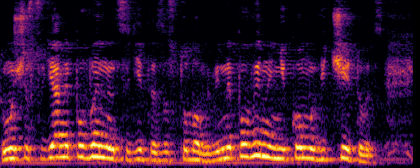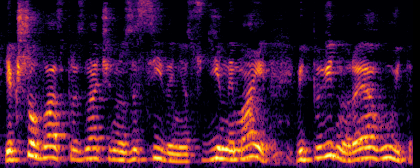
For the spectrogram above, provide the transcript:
Тому що суддя не повинен сидіти за столом, він не повинен нікому відчитуватись. Якщо у вас призначено засідання, судді немає, відповідно реагуйте.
